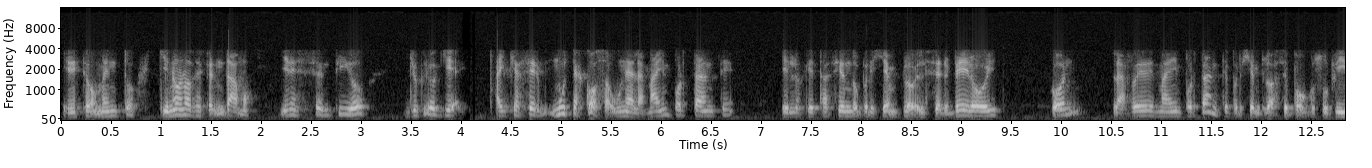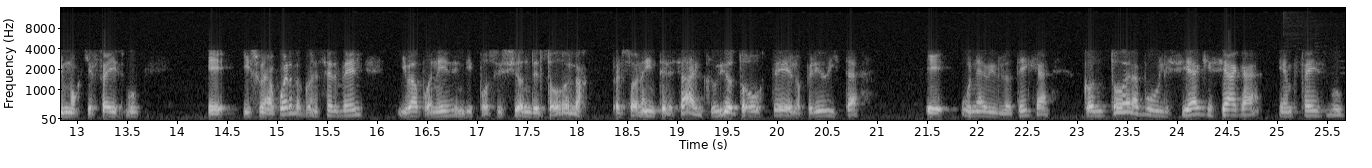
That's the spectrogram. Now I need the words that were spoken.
en este momento que no nos defendamos. Y en ese sentido, yo creo que hay que hacer muchas cosas. Una de las más importantes es lo que está haciendo, por ejemplo, el CERVEL hoy, con las redes más importantes. Por ejemplo, hace poco supimos que Facebook eh, hizo un acuerdo con el CERVEL y va a poner en disposición de todas las personas interesadas, incluido todos ustedes, los periodistas, eh, una biblioteca con toda la publicidad que se haga en Facebook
